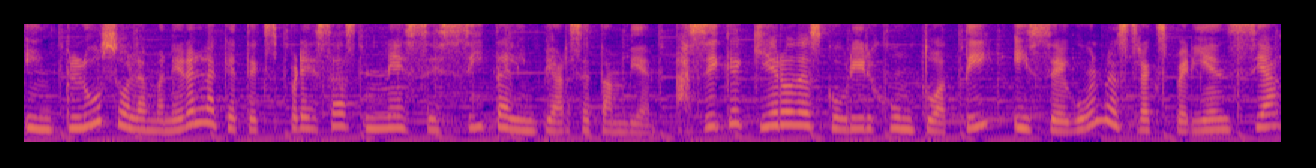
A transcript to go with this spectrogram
incluso la manera en la que te expresas necesita limpiarse también. Así que quiero descubrir junto a ti y según nuestra experiencia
